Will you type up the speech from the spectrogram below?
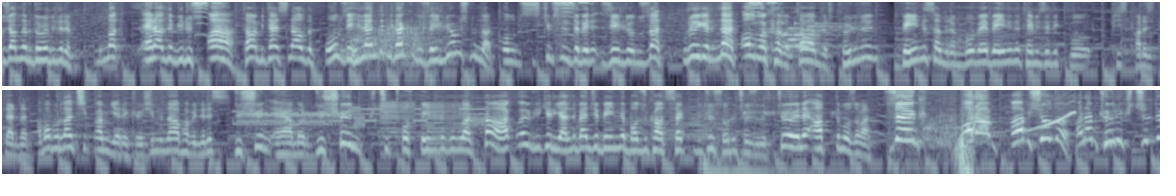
solucanları dövebilirim. Bunlar herhalde virüs. Aa tamam bir tanesini aldım. Oğlum zehirlendim. Bir dakika bu zehirliyormuş bunlar. Oğlum siz kimsiniz de beni zehirliyorsunuz lan? Buraya gelin lan. Al bakalım. Tamamdır. Köylünün beyni sanırım bu ve beynini temizledik bu pis parazitlerden. Ama buradan çıkmam gerekiyor. Şimdi ne yapabiliriz? Düşün Eamur düşün. Küçük tost beynini kullan. Tamam aklıma bir fikir geldi. Bence beynine bazuka atsak bütün sorun çözülür. Şöyle attım o zaman. Zık! Anam! Abi bir şey oldu. Anam köylü küçüldü.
